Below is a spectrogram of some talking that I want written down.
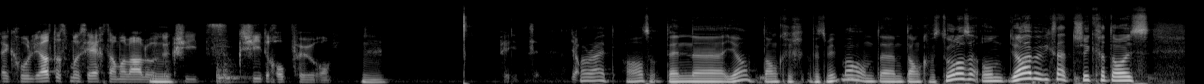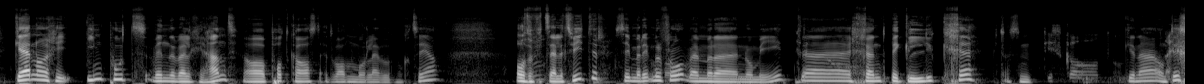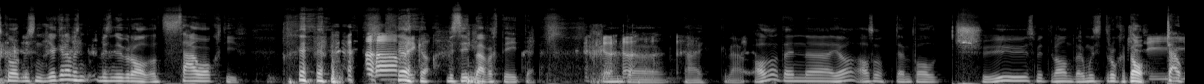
hey, cool. Ja, das muss ich echt einmal anschauen. Mhm. Gescheit, gescheiter Kopfhörer. Mhm. Ja. Alright, also, dann äh, ja, danke ich fürs Mitmachen und ähm, danke fürs Zuhören. Und ja, eben, wie gesagt, schickt uns gerne eure Inputs, wenn ihr welche habt, an podcast.onemorelevel.ch oder erzählt es weiter, sind wir immer froh, wenn wir äh, noch mehr äh, könnt beglücken sind, Discord. Genau, und Discord, wir sind, ja genau, wir sind, wir sind überall und sau aktiv. Mega. wir sind einfach dort. Und, äh, nein, genau. Also, dann, äh, ja, also, in dem Fall tschüss miteinander. Wer muss ich drücken? Da, ciao.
